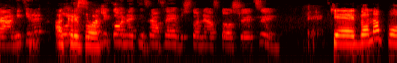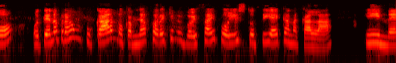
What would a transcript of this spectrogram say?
κάνει και είναι Ακριβώς. πολύ σημαντικό να επιβραβεύεις τον εαυτό σου, έτσι. Και εδώ να πω ότι ένα πράγμα που κάνω καμιά φορά και με βοηθάει πολύ στο τι έκανα καλά είναι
